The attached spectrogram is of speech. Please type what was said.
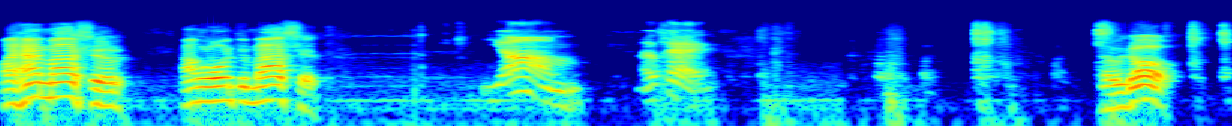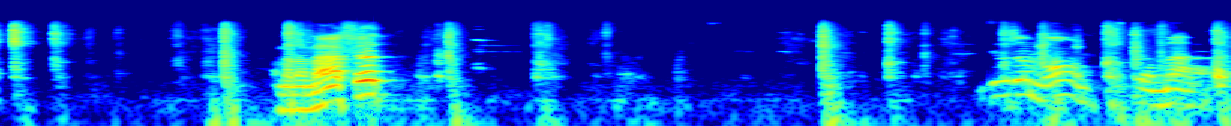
my hand masher. I'm going to mash it. Yum. Okay. There we go. I'm gonna mash it. Do the monster mash.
